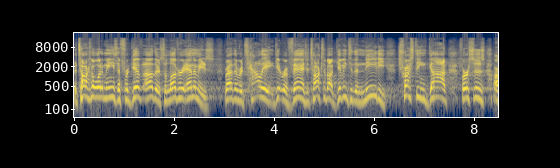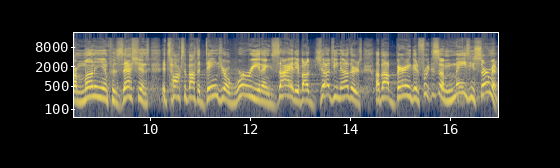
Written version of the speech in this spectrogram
It talks about what it means to forgive others, to love your enemies rather than retaliate and get revenge. It talks about giving to the needy, trusting God versus our money and possessions. It talks about the danger of worry and anxiety, about judging others, about bearing good fruit. This is an amazing sermon.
